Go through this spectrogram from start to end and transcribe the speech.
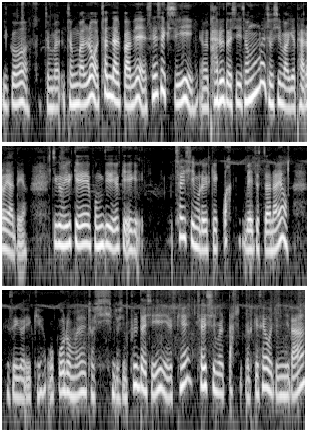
이거 정말 정말로 첫날 밤에 새색시 어, 다루듯이 정말 조심하게 다뤄야 돼요. 지금 이렇게 봉지 이렇게, 이렇게 철심으로 이렇게 꽉 매줬잖아요. 그래서 이거 이렇게 옷고름을 조심조심 풀듯이 이렇게 철심을 딱 이렇게 세워줍니다.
